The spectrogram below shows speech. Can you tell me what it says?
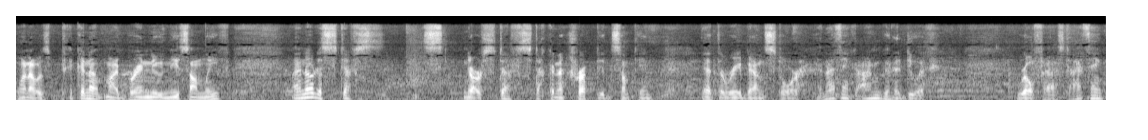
when I was picking up my brand new Nissan Leaf, I noticed stuff, or stuff stuck in a truck did something at the Ray-Ban store, and I think I'm going to do it real fast. I think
